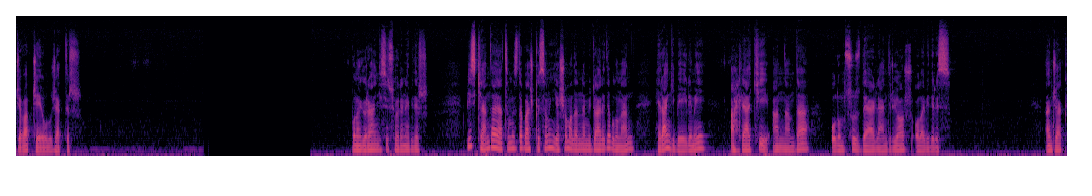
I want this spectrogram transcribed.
Cevap C olacaktır. Buna göre hangisi söylenebilir? Biz kendi hayatımızda başkasının yaşam alanına müdahalede bulunan herhangi bir eylemi ahlaki anlamda olumsuz değerlendiriyor olabiliriz. Ancak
